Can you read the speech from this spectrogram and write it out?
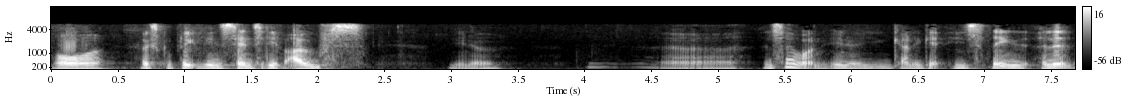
Or those completely insensitive oafs, you know, uh, and so on. You know, you can kind of get these things, and it,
